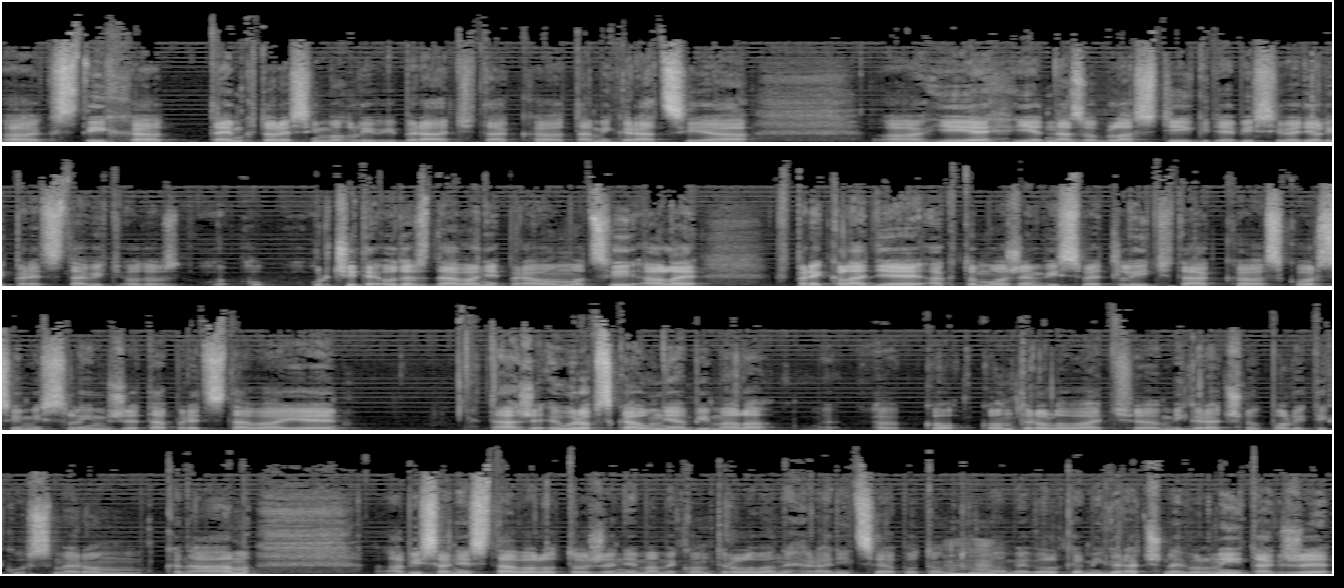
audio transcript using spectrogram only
z tých tém, ktoré si mohli vybrať, tak tá migrácia je jedna z oblastí, kde by si vedeli predstaviť odovz- určité odovzdávanie právomoci, ale v preklade, ak to môžem vysvetliť, tak skôr si myslím, že tá predstava je tá, že Európska únia by mala ko- kontrolovať migračnú politiku smerom k nám, aby sa nestávalo to, že nemáme kontrolované hranice a potom tu mm-hmm. máme veľké migračné vlny. Takže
